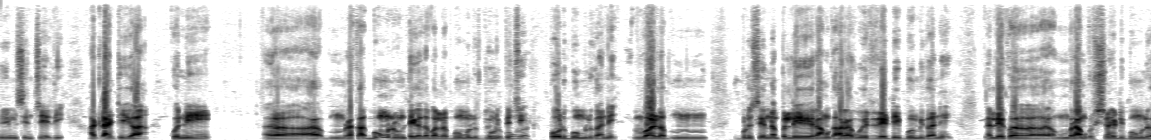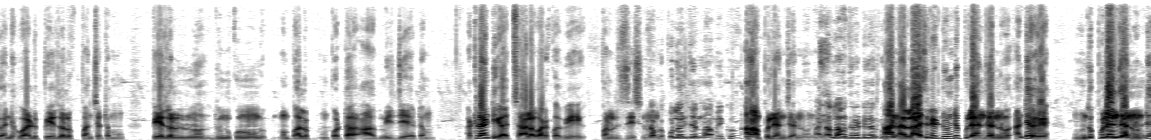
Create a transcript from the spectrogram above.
హింసించేది. అట్లాంటి ఇక కొన్ని రక భూములు ఉంటాయి కదా వాళ్ళ భూములు దున్నిపించి పోడు భూములు కానీ వాళ్ళ ఇప్పుడు సిరినపల్లి రామ రెడ్డి భూమి కానీ లేక రామకృష్ణారెడ్డి భూములు కానీ వాళ్ళు పేదలకు పంచటము పేదలను దున్నుకుని వాళ్ళ పొట్ట ఇది చేయటం అట్లాంటిగా చాలా వరకు అవి పనులు చేసిన. అప్పుడు పుల్లంజన్న మీకు? పులింజన్ ఉండే. ఆ నల్ల ఆదిరెడ్డి గారు నల్లాజిరెడ్డి ఉండి పులింజన్ అంటే ముందు పులింజన్ ఉండే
